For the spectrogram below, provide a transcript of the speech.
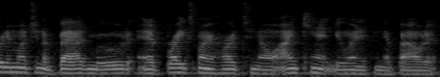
pretty much in a bad mood, and it breaks my heart to know I can't do anything about it.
